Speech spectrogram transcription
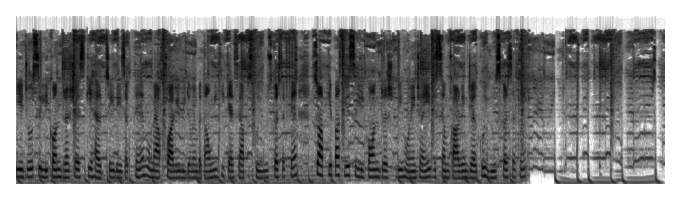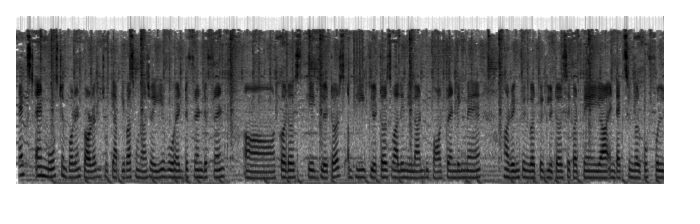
ये जो सिलिकॉन ब्रश है, इसकी हेल्प से ही दे सकते हैं। वो मैं आपको आगे वीडियो में बताऊँगी कि कैसे आप इसको यूज़ कर सकते हैं। सो आपके पास ये सिलिकॉन ब्रश भी होने चाहिए, जिससे हम कार्विंग जेल को यूज़ कर सकें। Next and most important product जो कि आपके पास होना चाहिए, वो है डिफरेंट डिफरेंट कलर्स के ग्लिटर्स अभी ग्लिटर्स वाले नील आर्ट भी बहुत ट्रेंडिंग में है। हाँ रिंग फिंगर पे ग्लिटर से करते हैं या इंडेक्स फिंगर को फुल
